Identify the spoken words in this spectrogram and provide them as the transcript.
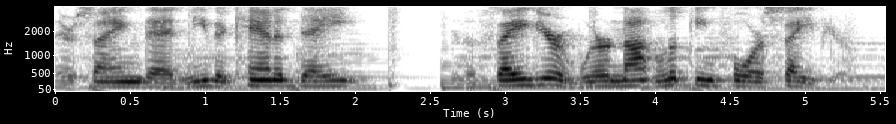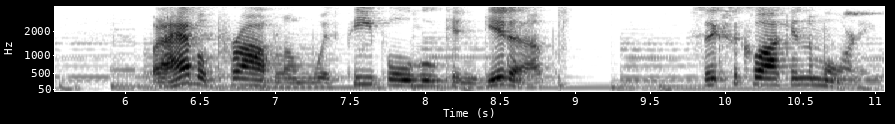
they're saying that neither candidate is a savior, and we're not looking for a savior. But I have a problem with people who can get up six o'clock in the morning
